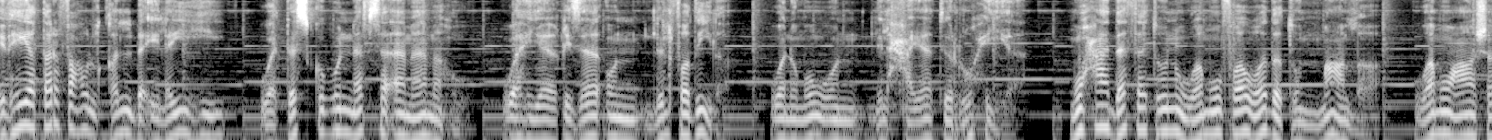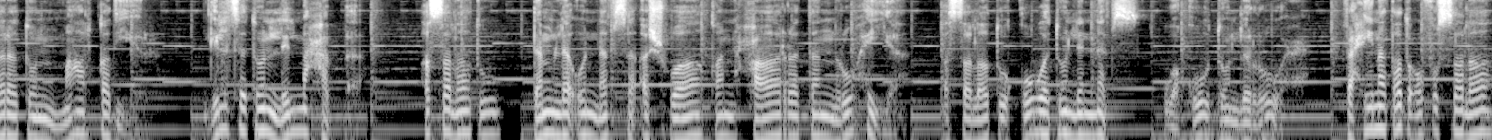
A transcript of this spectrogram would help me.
إذ هي ترفع القلب إليه وتسكب النفس أمامه وهي غذاء للفضيلة ونمو للحياة الروحية. محادثة ومفاوضة مع الله ومعاشرة مع القدير. جلسة للمحبة. الصلاة تملأ النفس اشواقا حارة روحية. الصلاة قوة للنفس وقوت للروح. فحين تضعف الصلاة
